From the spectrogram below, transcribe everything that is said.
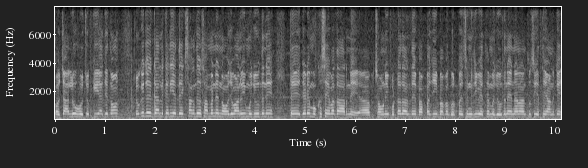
ਉਹ ਚਾਲੂ ਹੋ ਚੁੱਕੀ ਹੈ। ਜਦੋਂ ਕਿਉਂਕਿ ਜੇ ਗੱਲ ਕਰੀਏ ਦੇਖ ਸਕਦੇ ਹੋ ਸਾਹਮਣੇ ਨੌਜਵਾਨ ਵੀ ਮੌਜੂਦ ਨੇ ਤੇ ਜਿਹੜੇ ਮੁੱਖ ਸੇਵਾਦਾਰ ਨੇ ਅ, ਛਾਉਣੀ ਬੁੱਢਾ ਦਲ ਦੇ ਬਾਬਾ ਜੀ ਬਾਬਾ ਗੁਰਪ੍ਰੀਤ ਸਿੰਘ ਜੀ ਵੀ ਇੱਥੇ ਮੌਜੂਦ ਨੇ। ਇਹਨਾਂ ਨਾਲ ਤੁਸੀਂ ਇੱਥੇ ਆਣ ਕੇ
